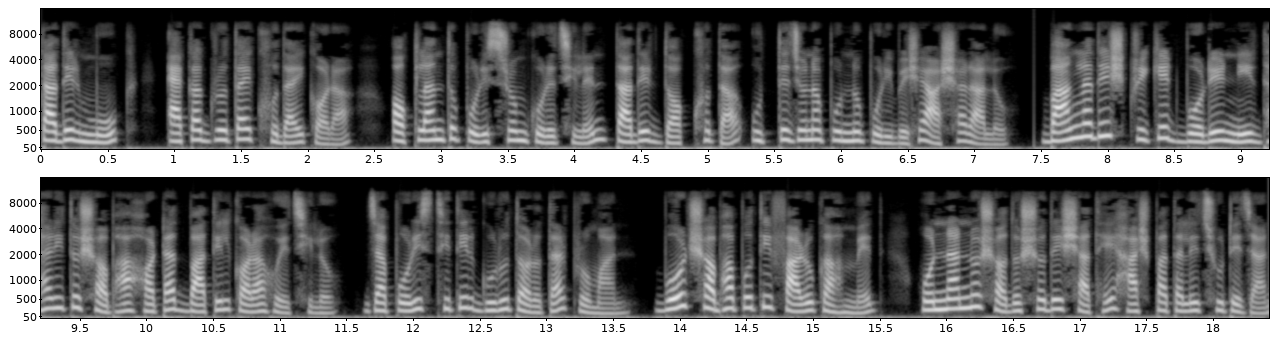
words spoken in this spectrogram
তাদের মুখ একাগ্রতায় খোদাই করা, অক্লান্ত পরিশ্রম করেছিলেন তাদের দক্ষতা উত্তেজনাপূর্ণ পরিবেশে আসার আলো। বাংলাদেশ ক্রিকেট বোর্ডের নির্ধারিত সভা হঠাৎ বাতিল করা হয়েছিল, যা পরিস্থিতির গুরুতরতার প্রমাণ। বোর্ড সভাপতি ফারুক আহমেদ, অন্যান্য সদস্যদের সাথে হাসপাতালে ছুটে যান,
